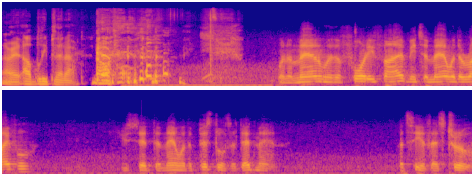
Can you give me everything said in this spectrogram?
all right, I'll bleep that out. When a man with a 45 meets a man with a rifle, you said the man with the pistol's a dead man. Let's see if that's true.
